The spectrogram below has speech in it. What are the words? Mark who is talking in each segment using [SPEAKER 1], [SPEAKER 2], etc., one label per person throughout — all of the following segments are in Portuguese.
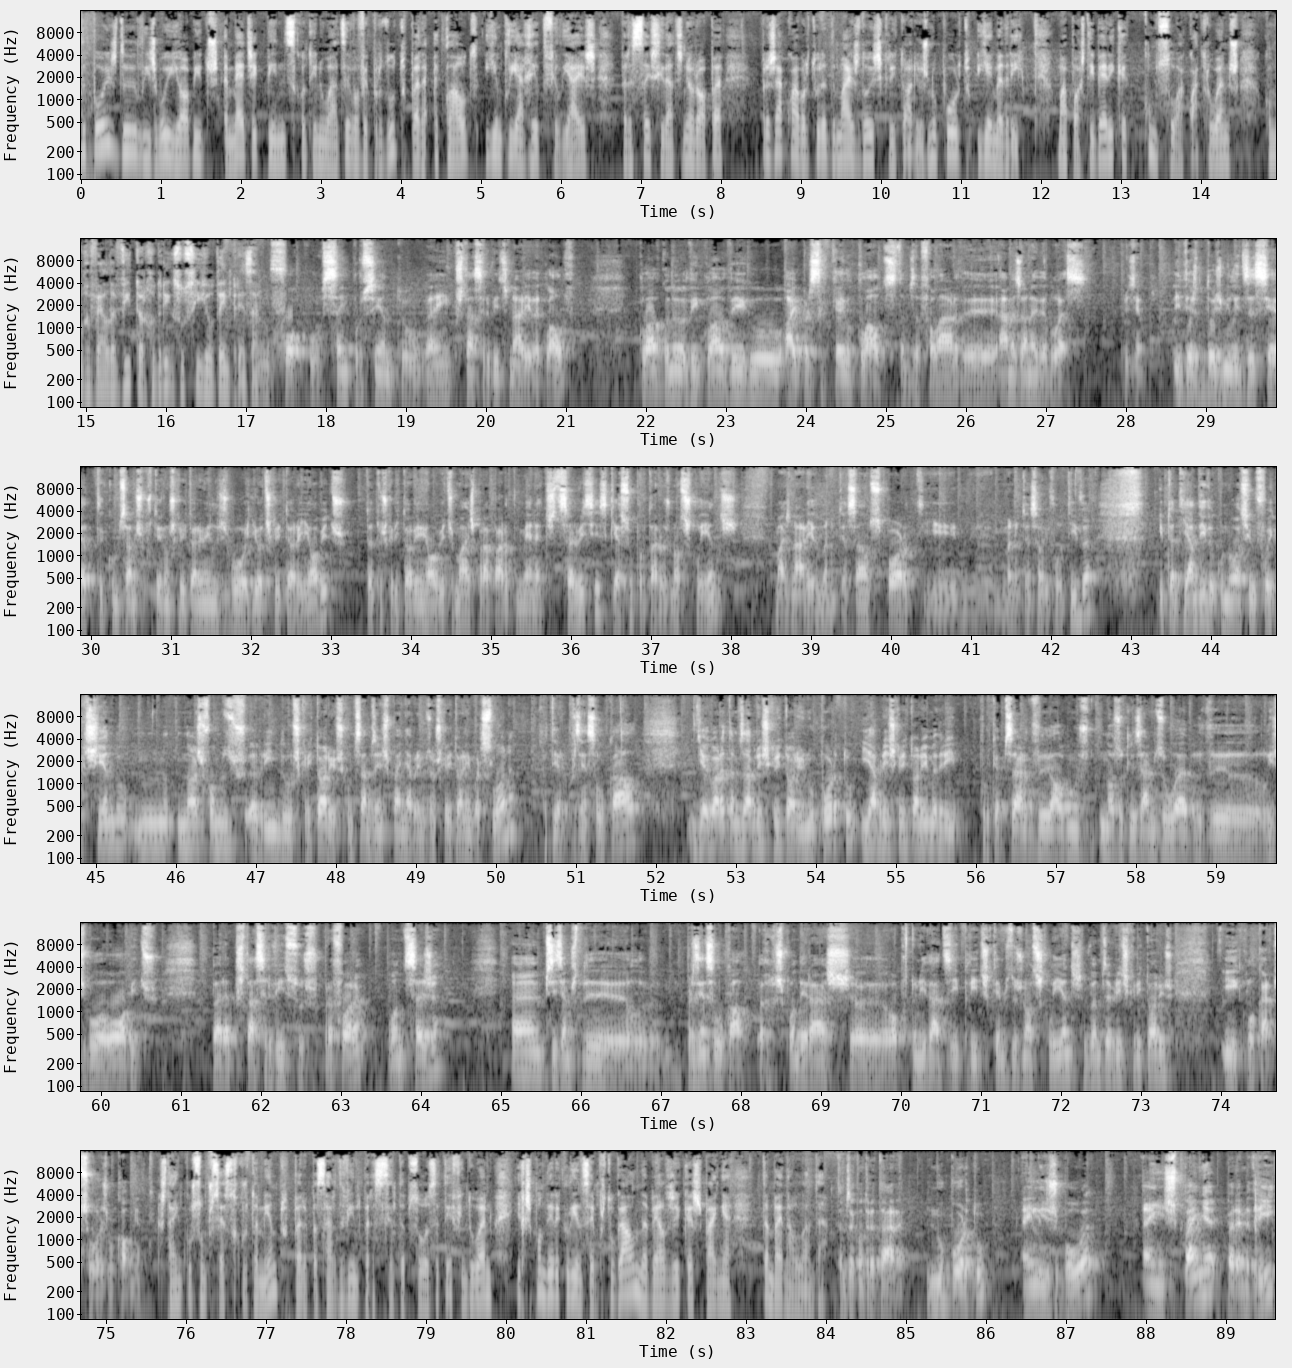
[SPEAKER 1] Depois de Lisboa e Óbidos, a Magic Pins continua a desenvolver produto para a cloud e amplia a rede de filiais para seis cidades na Europa, para já com a abertura de mais dois escritórios, no Porto e em Madrid. Uma aposta ibérica que começou há quatro anos, como revela Vítor Rodrigues, o CEO da empresa.
[SPEAKER 2] Um foco 100% em prestar serviços na área da cloud. Cloud, quando eu digo cloud, digo hyperscale cloud. Estamos a falar de Amazon AWS, por exemplo. E desde 2017 começámos por ter um escritório em Lisboa e outro escritório em Óbidos. Portanto, o escritório em Óbidos mais para a parte de Managed Services, que é suportar os nossos clientes, mais na área de manutenção, suporte e manutenção evolutiva. E, portanto, e à medida que o negócio foi crescendo, nós fomos abrindo escritórios. Começámos em Espanha, abrimos um escritório em Barcelona, para ter presença local. E agora estamos a abrir escritório no Porto e a abrir escritório em Madrid, porque apesar de alguns nós utilizarmos o hub de Lisboa ou Óbidos para prestar serviços para fora, onde seja, Uh, precisamos de presença local para responder às uh, oportunidades e pedidos que temos dos nossos clientes. Vamos abrir escritórios e colocar pessoas localmente.
[SPEAKER 1] Está em curso um processo de recrutamento para passar de 20 para 60 pessoas até fim do ano e responder a clientes em Portugal, na Bélgica, Espanha, também na Holanda.
[SPEAKER 2] Estamos a contratar no Porto, em Lisboa, em Espanha para Madrid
